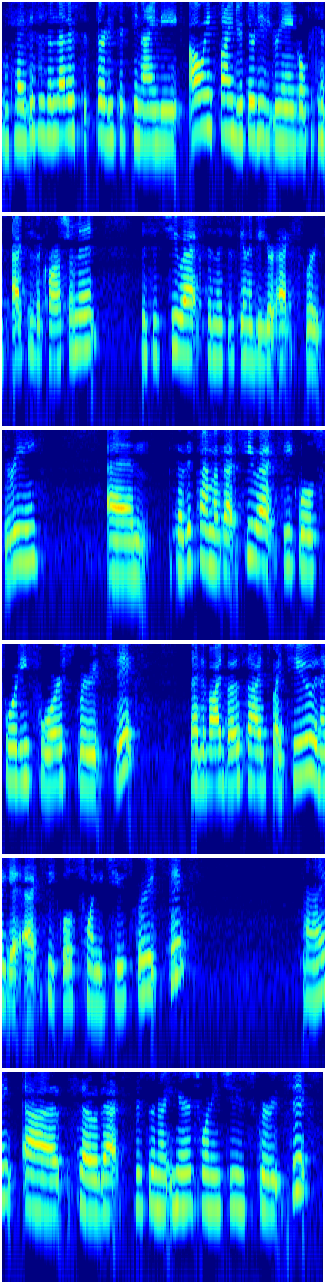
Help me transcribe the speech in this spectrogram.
Okay, this is another 30, 60, 90. Always find your 30 degree angle because x is across from it. This is 2x and this is going to be your x square root 3. Um, so this time I've got 2x equals 44 square root 6. So I divide both sides by 2 and I get x equals 22 square root 6. Alright, uh, so that's this one right here, 22 square root 6.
